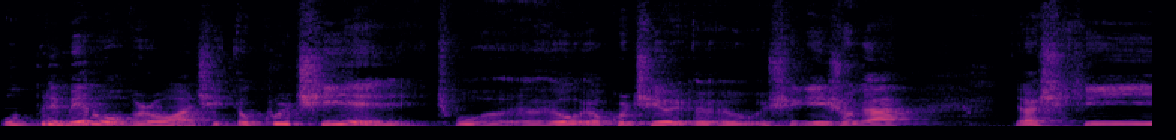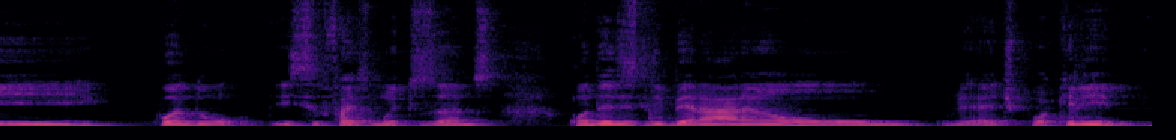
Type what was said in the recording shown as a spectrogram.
o primeiro Overwatch, eu curti ele. Tipo, eu, eu, eu curti, eu, eu cheguei a jogar, eu acho que quando. Isso faz muitos anos, quando eles liberaram, é, tipo, aquele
